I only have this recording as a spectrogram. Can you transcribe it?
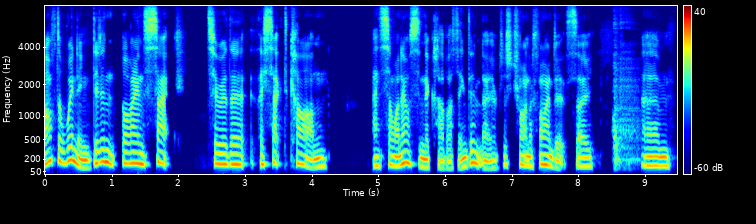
after winning, didn't Bayern sack two of the? They sacked Kahn and someone else in the club, I think, didn't they? I'm just trying to find it. So, um,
